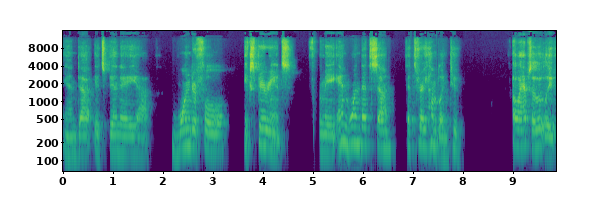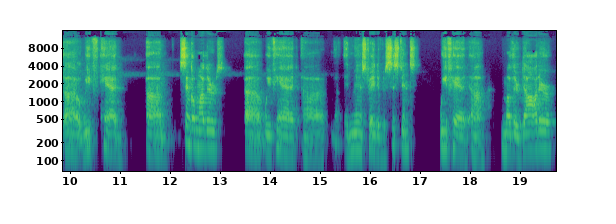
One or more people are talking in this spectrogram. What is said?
And uh, it's been a uh, wonderful experience for me and one that's, um, that's very humbling too. Oh, absolutely. we've had um, single mothers, we've had administrative assistants. We've had mother daughter,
